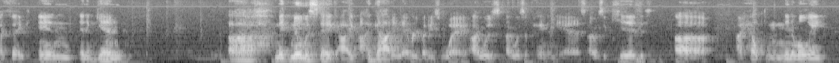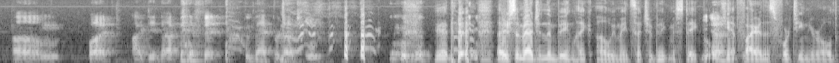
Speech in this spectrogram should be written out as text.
I think, and and again. Uh, make no mistake, I, I got in everybody's way. I was I was a pain in the ass. I was a kid. Uh, I helped minimally, um, but I did not benefit that production. Yeah, I just imagine them being like, "Oh, we made such a big mistake, but Yeah. we can't fire this 14-year-old."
